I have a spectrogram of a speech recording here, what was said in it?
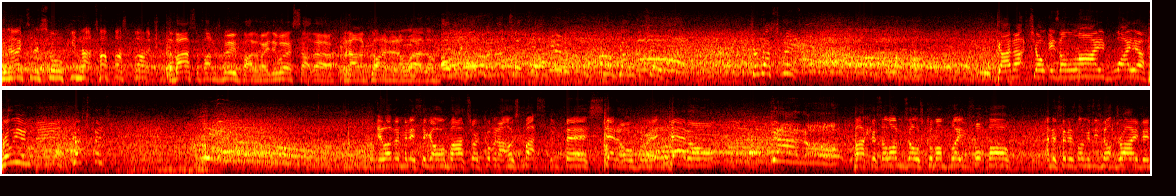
United are smoking that tapas patch. The Barca fans moved, by the way. They were sat there, but now they've gone. I don't know where though. Oh my God, Garnacho! Go on, Go on, Garnacho! To Rashford! Garnacho is a live wire. Brilliant. Rashford. 11 minutes to go and Barca are coming at us fast and fierce. Get over it. Get up. Get up. Marcos Alonso's come on playing football. Anything as long as he's not driving.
